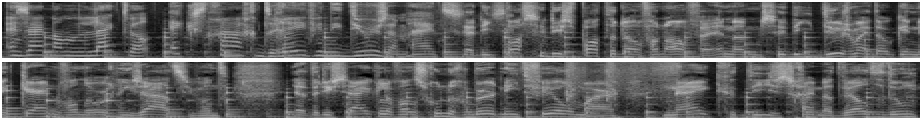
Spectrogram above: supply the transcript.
en zijn dan lijkt wel extra gedreven in die duurzaamheid. Ja, die passie die spat er dan vanaf. En dan zit die duurzaamheid ook in de kern van de organisatie. Want ja, het recyclen van schoenen gebeurt niet veel... maar Nike die schijnt dat wel te doen.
